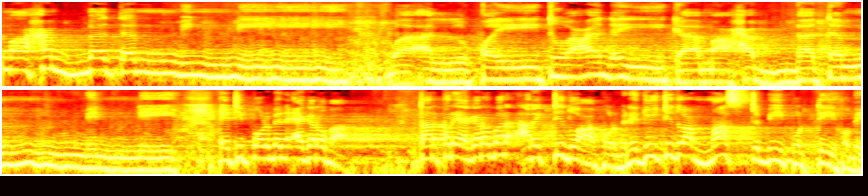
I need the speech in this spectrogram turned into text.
محبة مني وألقيت عليك محبة مني এটি পড়বেন এগারো বার তারপরে এগারো বার আরেকটি দোয়া পড়বেন এই দুইটি দোয়া মাস্ট বি পড়তেই হবে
